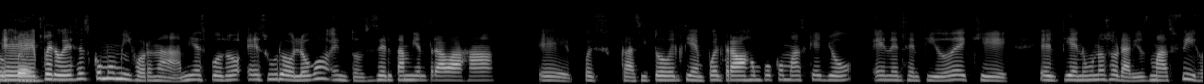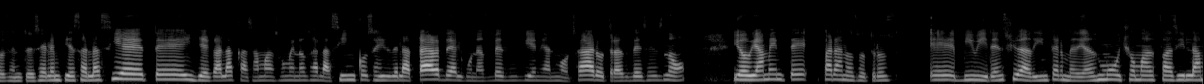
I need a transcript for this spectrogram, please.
Eh, pero esa es como mi jornada. Mi esposo es urólogo, entonces él también trabaja eh, pues casi todo el tiempo. Él trabaja un poco más que yo en el sentido de que él tiene unos horarios más fijos. Entonces él empieza a las 7 y llega a la casa más o menos a las 5 o 6 de la tarde. Algunas veces viene a almorzar, otras veces no. Y obviamente para nosotros eh, vivir en ciudad intermedia es mucho más fácil la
